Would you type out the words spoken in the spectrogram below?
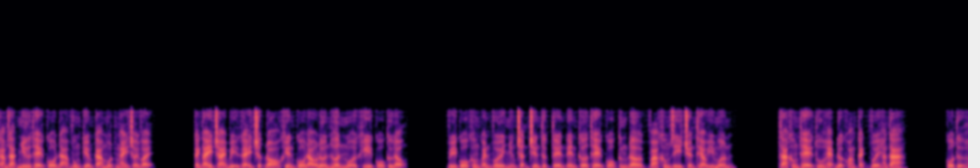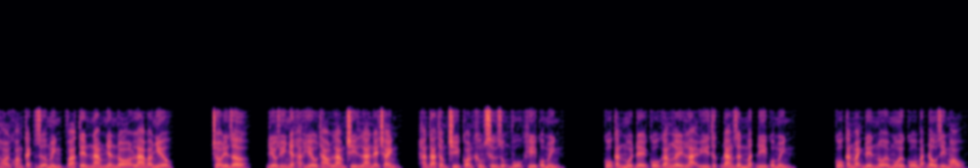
Cảm giác như thể cô đã vung kiếm cả một ngày trời vậy. Cánh tay trái bị gãy trước đó khiến cô đau đớn hơn mỗi khi cô cử động. Vì cô không quen với những trận chiến thực tế nên cơ thể cô cứng đờ và không di chuyển theo ý mớn ta không thể thu hẹp được khoảng cách với hắn ta. Cô tự hỏi khoảng cách giữa mình và tên nam nhân đó là bao nhiêu. Cho đến giờ, điều duy nhất Hát hiếu thảo làm chỉ là né tránh, hắn ta thậm chí còn không sử dụng vũ khí của mình. Cô cắn môi để cố gắng lấy lại ý thức đang dần mất đi của mình. Cô cắn mạnh đến nỗi môi cô bắt đầu dì máu.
